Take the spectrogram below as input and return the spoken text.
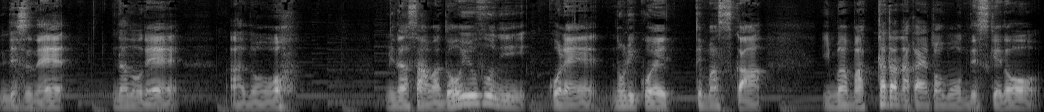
ですね。なので、あの、皆さんはどういうふうにこれ乗り越えてますか？今真っ只中やと思うんですけど、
